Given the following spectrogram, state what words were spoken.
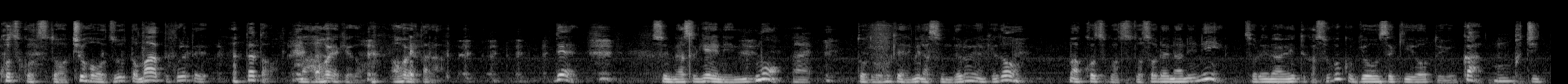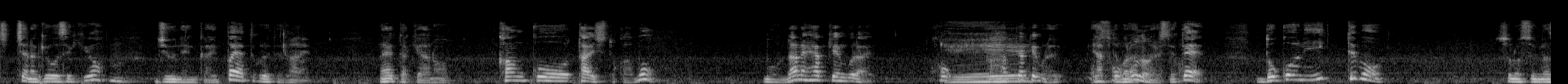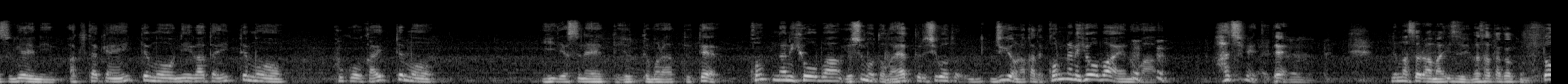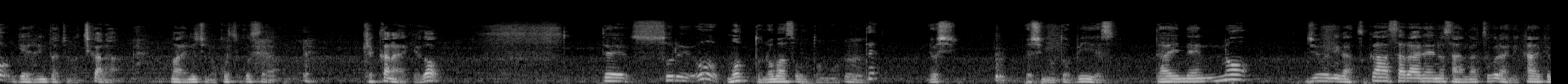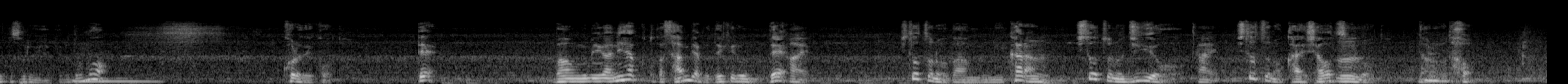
コツコツと地方をずっと回ってくれてたとまあアホやけどアホやからで住みます芸人もはい。都道府県にみんな住んでるんやけど、まあ、コツコツとそれなりにそれなりにというかすごく業績をというか、うん。プチちっちゃな業績を10年間いっぱいやってくれてる、はい。何やったっけあの観光大使とかももう700件ぐらいほへー800件ぐらいやってもらったりしててどこに行ってもその住みます芸人秋田県行っても新潟に行っても福岡行ってもいいですねって言ってもらっててこんなに評判吉本がやってる仕事事業の中でこんなに評判ええのは初めてで。で、まあ、それはまあ泉正孝君と芸人たちの力毎日のコツコツな結果なんやけど。でそれをもっと伸ばそうと思って、よし吉本 BS 来年の12月か再来年の3月ぐらいに開局するんやけれども、これでいこうと。で番組が200とか300できるんで、はい。一つの番組からうん一つの事業はい。一つの会社を作ろうと、なるほど。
